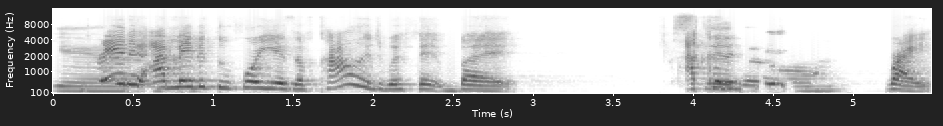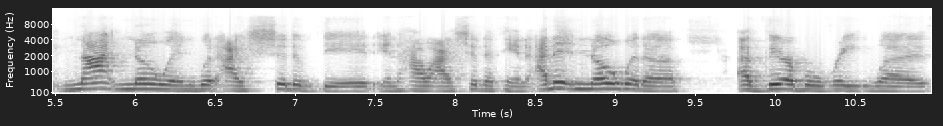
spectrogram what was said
Yeah. Granted, I made it through four years of college with it, but Still. I could have right, not knowing what I should have did and how I should have handled. I didn't know what a, a variable rate was,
